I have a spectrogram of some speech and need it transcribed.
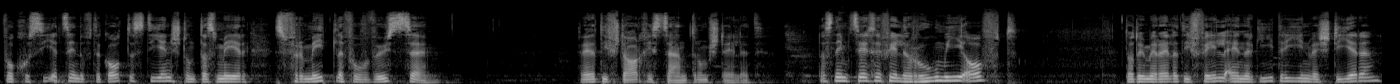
fokussiert sind auf den Gottesdienst und dass wir das Vermitteln von Wissen relativ stark ins Zentrum stellen. Das nimmt sehr, sehr viel Raum ein oft. Da investieren wir relativ viel Energie drin investieren.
